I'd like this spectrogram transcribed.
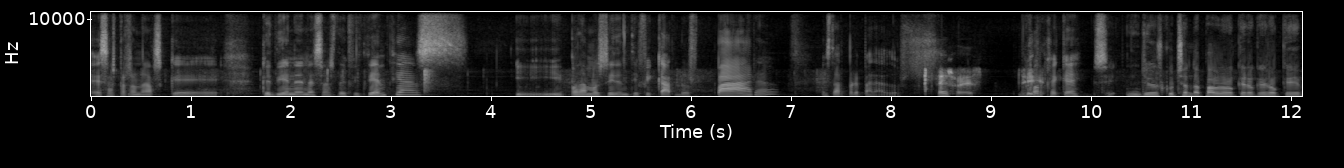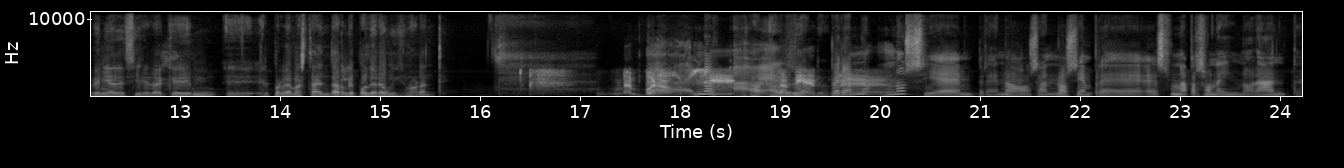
esas personas que, que tienen esas deficiencias y podamos identificarlos para estar preparados. Eso es. Sí. Jorge, ¿qué? Sí, yo escuchando a Pablo creo que lo que venía a decir era que mm, eh, el problema está en darle poder a un ignorante. Bueno, no, sí, a ver. también. Abreviando. Pero no, eh, no siempre, ¿no? O sea, no siempre es una persona ignorante,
